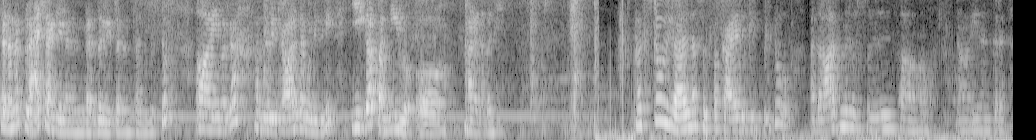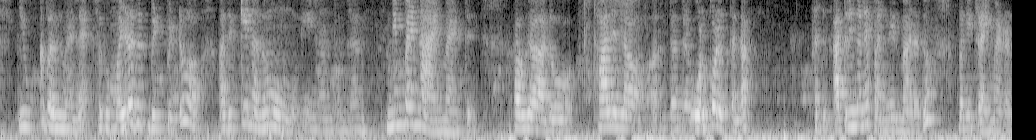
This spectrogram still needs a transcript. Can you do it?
ಸಡನ್ ಆಗಿ ಫ್ಲಾಶ್ ಆಗಲಿಲ್ಲ ನನ್ಗೆ ಅರ್ಧ ಲೀಟರ್ ಅಂತ ಅಂದ್ಬಿಟ್ಟು. ಇವಾಗ ಅರ್ಧ ಲೀಟರ್ ಹಾಲು ತಗೊಂಡಿದ್ದೀನಿ ಈಗ ಪನ್ನೀರು ಮಾಡೋಣ, ಬನ್ನಿ. ಫಸ್ಟು ಹಾಲನ್ನ ಸ್ವಲ್ಪ ಕಾಯೋದಕ್ಕೆ ಇಟ್ಬಿಟ್ಟು, ಅದಾದಮೇಲೆ ಸ್ವಲ್ಪ ಏನಂತಾರೆ, ಈ ಉಕ್ಕು ಬಂದಮೇಲೆ ಸ್ವಲ್ಪ ಮಳ್ಳೋದಕ್ಕೆ ಬಿಟ್ಬಿಟ್ಟು, ಅದಕ್ಕೆ ನಾನು, ಏನಂತಂದ್ರೆ ನಿಂಬೆಹಣ್ಣ ಆ್ಯಡ್ ಮಾಡ್ತೀನಿ. ಅವಾಗ ಅದು ಹಾಲೆಲ್ಲ ಅಂತಂದರೆ ಒಡ್ಕೊಳ್ಳುತ್ತಲ್ಲ ಅದು ಅದರಿಂದನೇ ಪನ್ನೀರ್ ಮಾಡೋದು. ಬನ್ನಿ ಟ್ರೈ ಮಾಡೋಣ.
